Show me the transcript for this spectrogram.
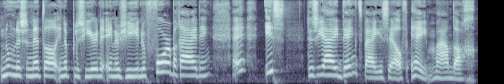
noemde ze net al in het plezier, in de energie, in de voorbereiding. is, dus jij denkt bij jezelf: hé, hey, maandag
